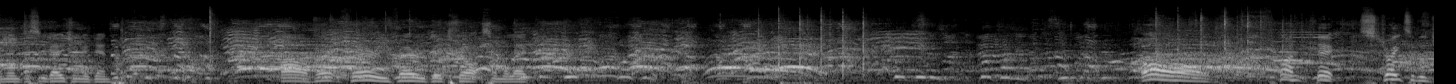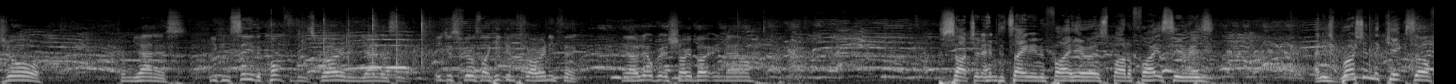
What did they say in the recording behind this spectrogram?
And then disengaging again. Oh, very, very, very big shots on the leg. Oh, front kick straight to the jaw from Yanis. You can see the confidence growing in Yanis. He just feels like he can throw anything. You know, a little bit of showboating now. Such an entertaining fight here at Sparta Fight Series. And he's brushing the kicks off,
